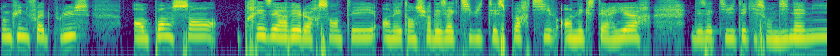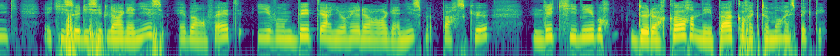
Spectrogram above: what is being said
Donc une fois de plus, en pensant préserver leur santé en étant sur des activités sportives en extérieur, des activités qui sont dynamiques et qui sollicitent l'organisme, et eh ben en fait, ils vont détériorer leur organisme parce que l'équilibre de leur corps n'est pas correctement respecté.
